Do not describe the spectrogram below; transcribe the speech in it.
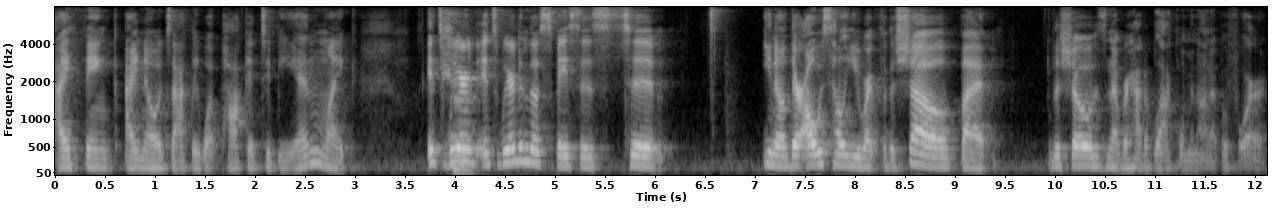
I think I know exactly what pocket to be in. Like, it's weird. It's weird in those spaces to, you know, they're always telling you write for the show, but the show has never had a black woman on it before.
